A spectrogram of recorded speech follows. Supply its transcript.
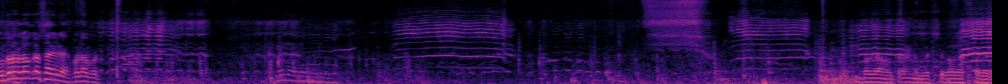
उतरा लवकर साईड आहे फटाफट बघा मित्रांनो बच्चे बघा सगळे.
